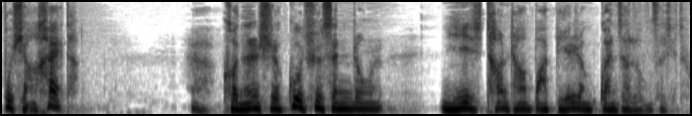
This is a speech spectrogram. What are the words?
不想害他，啊，可能是过去生中，你常常把别人关在笼子里头，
